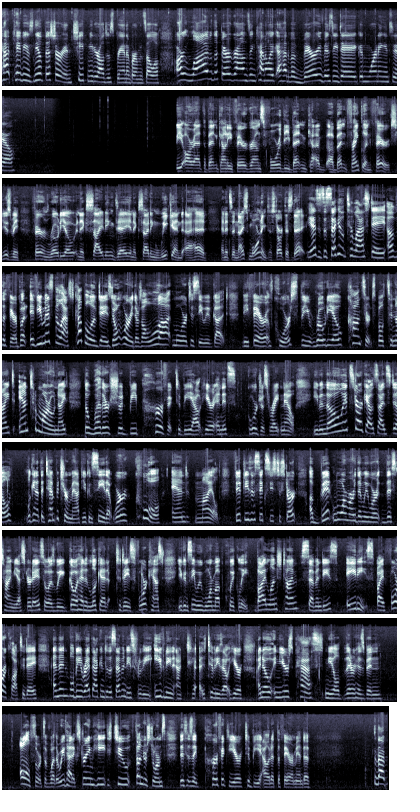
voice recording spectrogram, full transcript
Cat KVEW's Neil Fisher and Chief Meteorologist Brandon Bermancello are live at the fairgrounds in Kennewick ahead of a very busy day. Good morning, to you We are at the Benton County Fairgrounds for the Benton, uh, Benton Franklin Fair, excuse me, Fair and Rodeo. An exciting day, an exciting weekend ahead, and it's a nice morning to start this day. Yes, it's the second to last day of the fair, but if you missed the last couple of days, don't worry, there's a lot more to see. We've got the fair, of course, the rodeo concerts, both tonight and tomorrow night. The weather should be perfect to be out here, and it's gorgeous right now. Even though it's dark outside still, looking at the temperature map, you can see that we're cool and mild. 50s and 60s to start, a bit warmer than we were this time yesterday. So as we go ahead and look at today's forecast, you can see we warm up quickly. By lunchtime, 70s, 80s by 4 o'clock today, and then we'll be right back into the 70s for the evening acti activities out here. I know in years past, Neil, there has been all sorts of weather. We've had extreme heat to thunderstorms. This is a perfect year to be out at the fair, Amanda. So that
